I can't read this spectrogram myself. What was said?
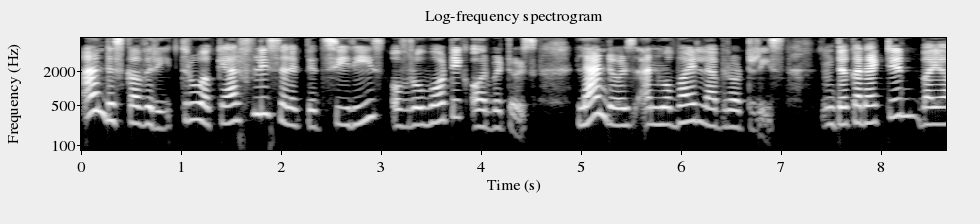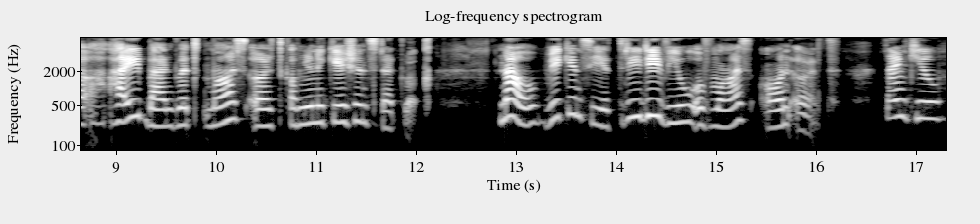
and discovery through a carefully selected series of robotic orbiters, landers, and mobile laboratories interconnected by a high bandwidth Mars Earth communications network. Now we can see a 3D view of Mars on Earth. Thank you.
